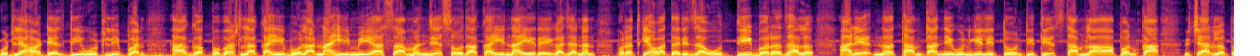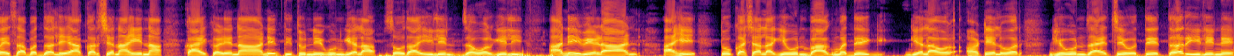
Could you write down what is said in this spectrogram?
कुठल्या हॉटेल ती उठली पण हा गप्प बसला. काही बोला नाही मी असा म्हणजे सौदा काही नाही रे गजानन. परत केव्हा तरी जाऊ ती बरं झालं. आणि न थांबता निघून गेली तो तिथेच थांबला. आपण का विचारलं पैसाबद्दल? हे आकर्षण आहे ना? काय कळेना? आणि तिथून निघून गेला. सौदा इलीन जवळ गेली. आणि वेळा आहे. तो कशाला घेऊन बागमध्ये गेला हॉटेलवर घेऊन जायचे होते तर इलीने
